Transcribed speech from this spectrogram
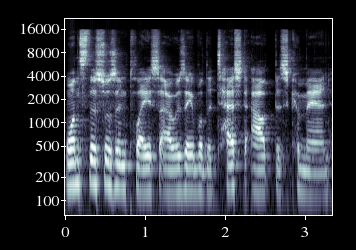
Once this was in place, I was able to test out this command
